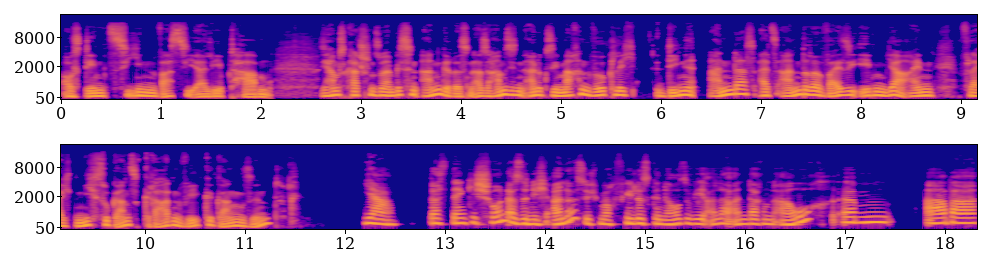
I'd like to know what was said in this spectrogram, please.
aus dem ziehen, was Sie erlebt haben. Sie haben es gerade schon so ein bisschen angerissen. Also haben Sie den Eindruck, Sie machen wirklich Dinge anders als andere, weil Sie eben, ja, einen vielleicht nicht so ganz geraden Weg gegangen sind? Ja, das denke ich schon. Also nicht alles. Ich mache vieles genauso wie alle anderen auch. Ähm, aber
